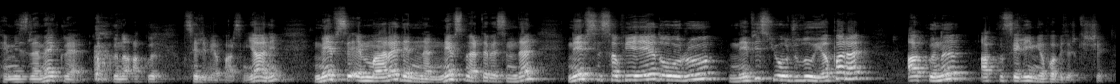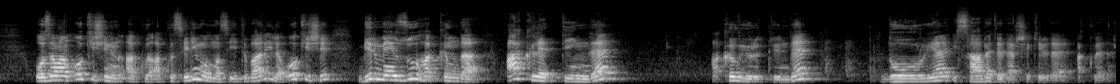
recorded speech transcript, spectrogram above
temizlemekle aklını aklı selim yaparsın. Yani nefsi emmare denilen nefs mertebesinden nefsi safiyeye doğru nefis yolculuğu yaparak aklını aklı selim yapabilir kişi. O zaman o kişinin aklı aklı selim olması itibariyle o kişi bir mevzu hakkında aklettiğinde, akıl yürüttüğünde doğruya isabet eder şekilde akleder.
